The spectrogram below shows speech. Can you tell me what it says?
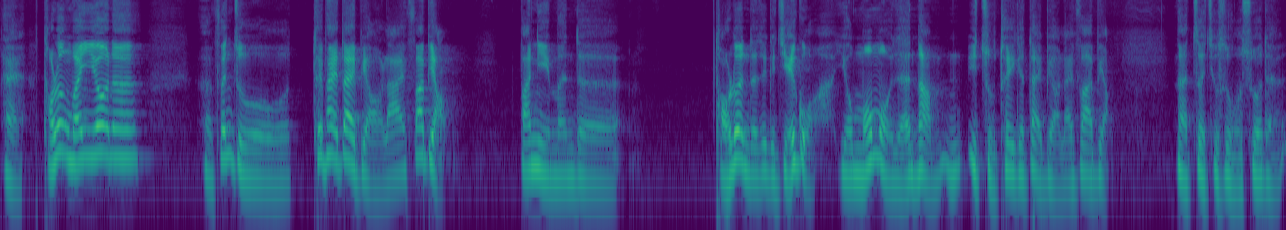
哎，讨论完以后呢，呃，分组推派代表来发表，把你们的讨论的这个结果由某某人那一组推一个代表来发表，那这就是我说的，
